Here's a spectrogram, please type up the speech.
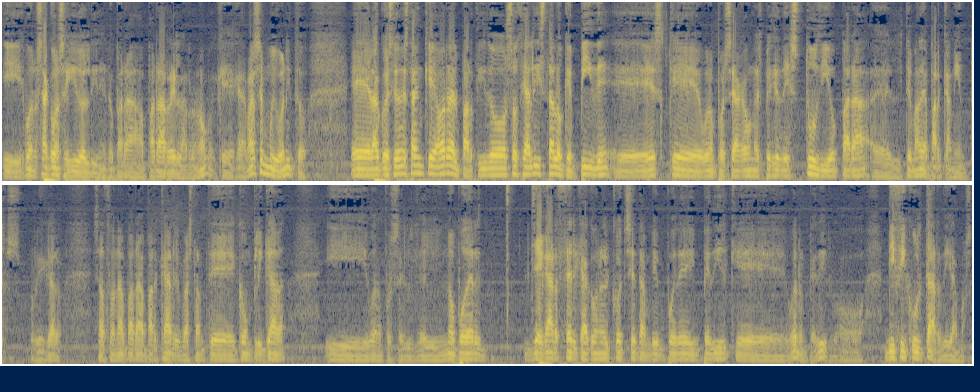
y bueno, se ha conseguido el dinero para, para arreglarlo, ¿no? Que, que además es muy bonito. Eh, la cuestión está en que ahora el Partido Socialista lo que pide eh, es que, bueno, pues se haga una especie de estudio para eh, el tema de aparcamientos, porque claro, esa zona para aparcar es bastante complicada y bueno, pues el, el no poder llegar cerca con el coche también puede impedir que, bueno, impedir o dificultar, digamos,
